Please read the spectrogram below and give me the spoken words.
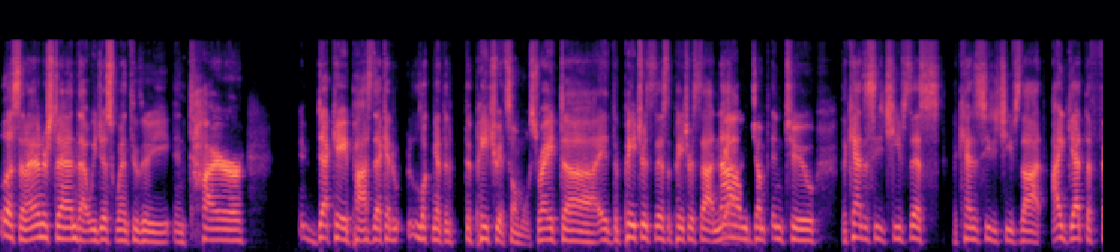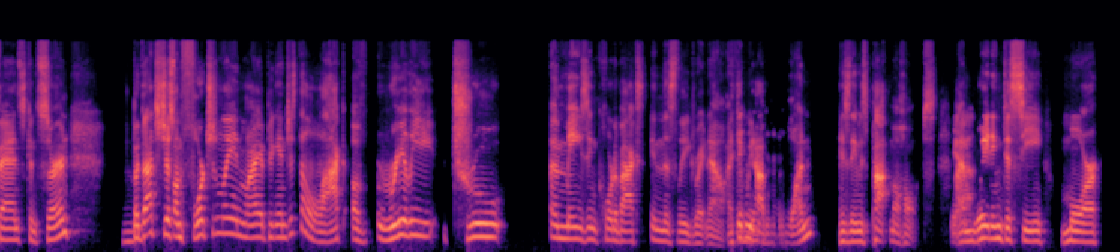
Listen, I understand that we just went through the entire decade past decade looking at the, the Patriots almost, right? Uh the Patriots this, the Patriots that. Now yeah. we jumped into the Kansas City Chiefs this, the Kansas City Chiefs that. I get the fans' concern, but that's just unfortunately, in my opinion, just a lack of really true amazing quarterbacks in this league right now. I think mm-hmm. we have one his name is Pat Mahomes. Yeah. I'm waiting to see more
